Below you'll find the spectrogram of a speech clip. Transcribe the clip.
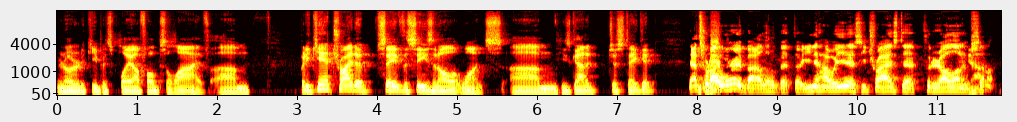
in order to keep his playoff hopes alive. Um, but he can't try to save the season all at once. Um, he's got to just take it. That's what I worry about a little bit, though. You know how he is. He tries to put it all on himself. Yeah.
